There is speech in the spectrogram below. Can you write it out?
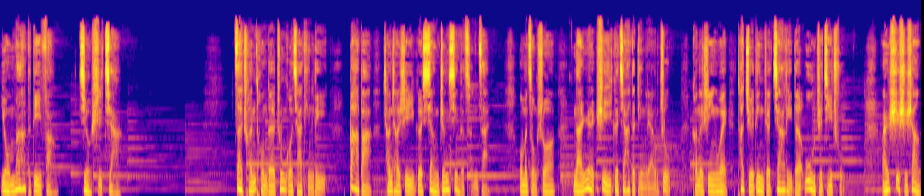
有妈的地方。”就是家。在传统的中国家庭里，爸爸常常是一个象征性的存在。我们总说，男人是一个家的顶梁柱，可能是因为他决定着家里的物质基础，而事实上，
